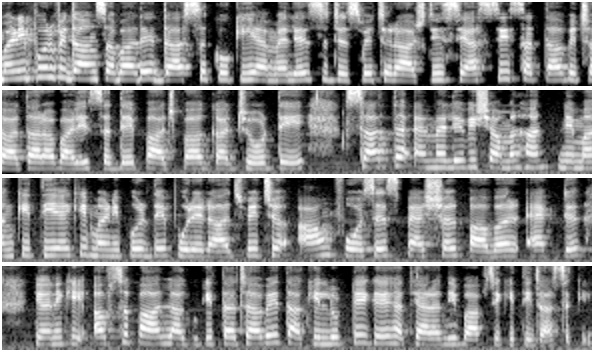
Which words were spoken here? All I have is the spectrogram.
ਮਣੀਪੁਰ ਵਿਧਾਨ ਸਭਾ ਦੇ 10 ਕੁਕੀ ਐਮਐਲਏਸ ਜਿਸ ਵਿੱਚ ਰਾਜ ਦੀ ਸਿਆਸੀ ਸੱਤਾ ਵਿਚਾਰਧਾਰਾ ਵਾਲੇ ਸੱਦੇ ਭਾਜਪਾ ਗੱਠਜੋੜ ਦੇ 7 ਐਮਐਲਏ ਵੀ ਸ਼ਾਮਲ ਹਨ। ਨੇ ਮੰਗ ਕੀਤੀ ਹੈ ਕਿ ਮਣੀਪੁਰ ਦੇ ਪੂਰੇ ਰਾਜ ਵਿੱਚ arm forces special power act, ਯਾਨੀ ਕਿ ਅਫਸਪਾ ਲਾਗੂ ਕੀਤਾ ਜਾਵੇ ਤਾਂ ਕਿ ਲੁੱਟੇ ਗਏ ਹਥਿਆਰਾਂ ਦੀ ਵਾਪਸੀ ਕੀਤੀ ਜਾ ਸਕੇ।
